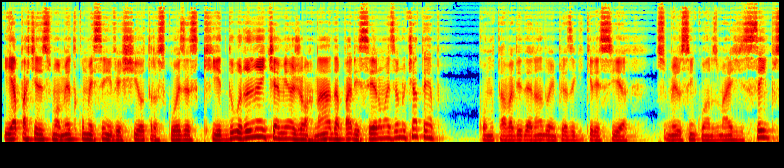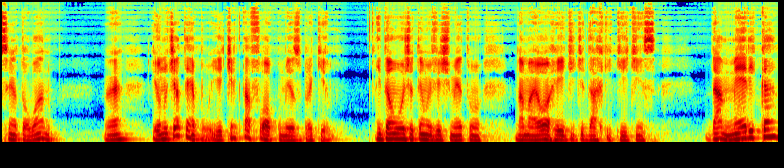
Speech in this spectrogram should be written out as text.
E a partir desse momento comecei a investir em outras coisas que durante a minha jornada apareceram, mas eu não tinha tempo. Como estava liderando uma empresa que crescia nos primeiros cinco anos mais de 100% ao ano, né? eu não tinha tempo e tinha que estar foco mesmo para aquilo. Então hoje eu tenho um investimento na maior rede de dark kitchens da América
